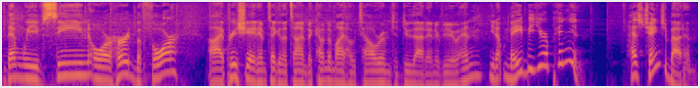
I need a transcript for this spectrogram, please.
than we've seen or heard before. I appreciate him taking the time to come to my hotel room to do that interview. And, you know, maybe your opinion has changed about him.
